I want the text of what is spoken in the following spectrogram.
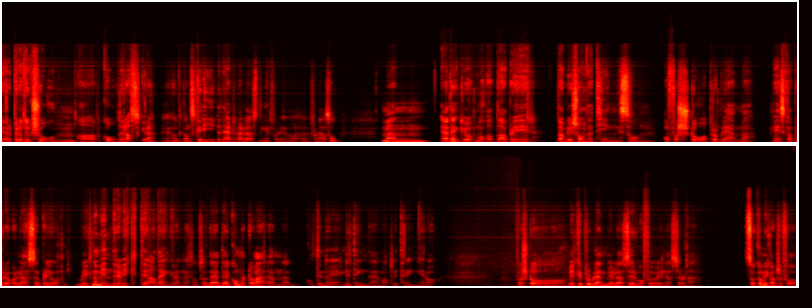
gjøre produksjonen av kode raskere. Du kan skrive deler av løsningen for, deg og sånn. Men jeg tenker jo på en måte at da blir, da blir sånne ting som å forstå problemet vi skal prøve å løse, blir jo blir ikke noe mindre viktig av den grunn. Liksom. Så det, det, kommer til å være en, en, kontinuerlig ting, det med at vi trenger å forstå hvilke problemer vi løser, hvorfor vi løser det. Så kan vi kanskje få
